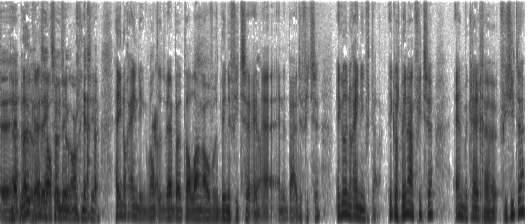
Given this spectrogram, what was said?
hebben. Leuk hè, zelfs zo'n ding organiseren. hey, nog één ding, want we hebben het al lang over het binnenfietsen en, Ja. eh, en het buitenfietsen. Ik wil je nog één ding vertellen. Ik was binnen aan het fietsen en we kregen visite,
